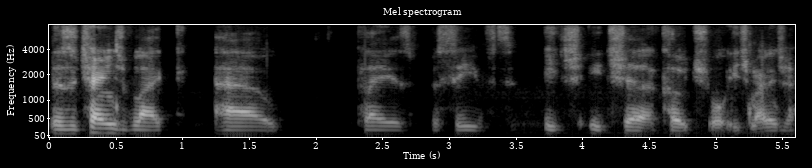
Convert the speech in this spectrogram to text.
there's a change of like how players perceived each each uh, coach or each manager.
